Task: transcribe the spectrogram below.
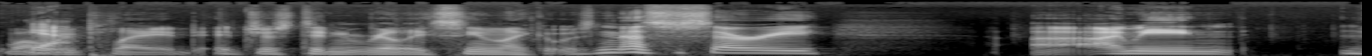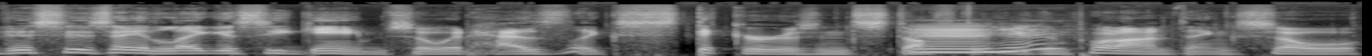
While yeah. we played. It just didn't really seem like it was necessary. Uh, I mean, this is a legacy game, so it has like stickers and stuff that Mm-hmm. you can put on things. So,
